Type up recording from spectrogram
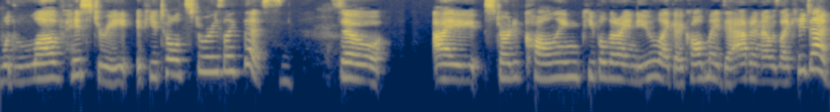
would love history if you told stories like this. So I started calling people that I knew. Like I called my dad and I was like, "Hey, dad,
